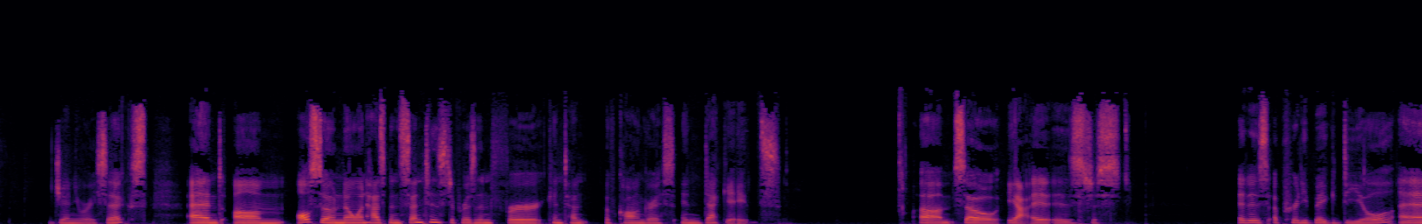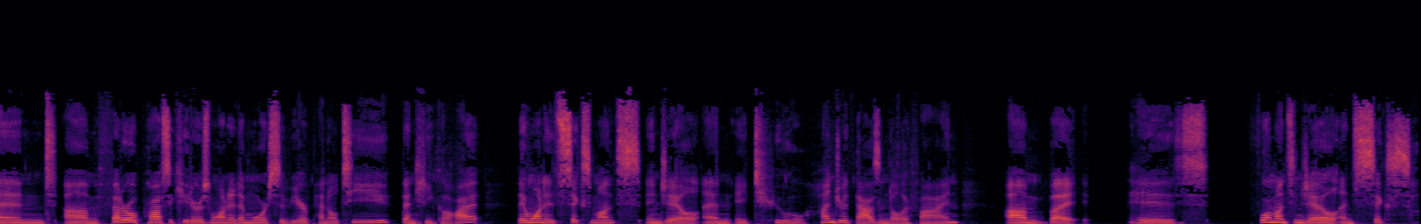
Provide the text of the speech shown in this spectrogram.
January 6th. And um, also, no one has been sentenced to prison for contempt of Congress in decades. Um, so, yeah, it is just, it is a pretty big deal. And um, federal prosecutors wanted a more severe penalty than he got. They wanted six months in jail and a $200,000 fine. Um, but his four months in jail and six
